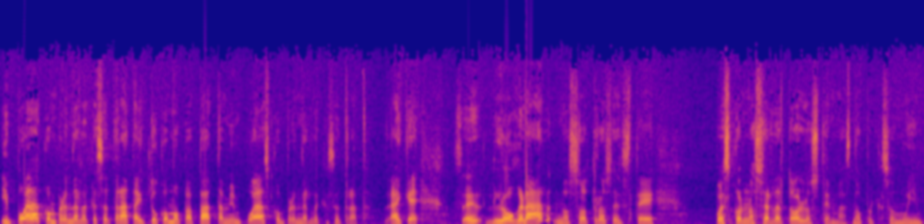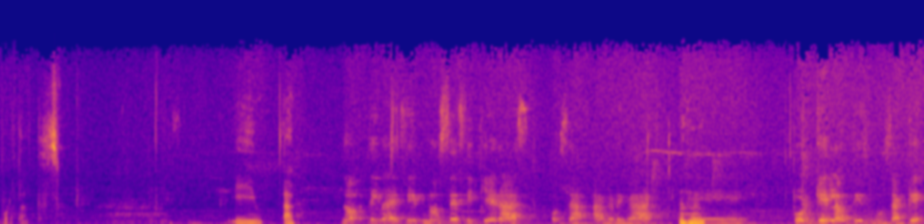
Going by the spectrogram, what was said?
y pueda comprender de qué se trata y tú como papá también puedas comprender de qué se trata. Hay que eh, lograr nosotros este pues conocer de todos los temas, ¿no? Porque son muy importantes. Y ah. no, te iba a decir, no sé si quieras, o sea, agregar eh, por qué el autismo, o sea, que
